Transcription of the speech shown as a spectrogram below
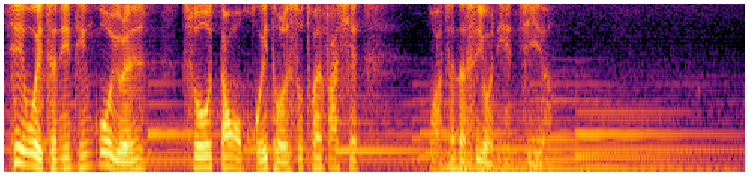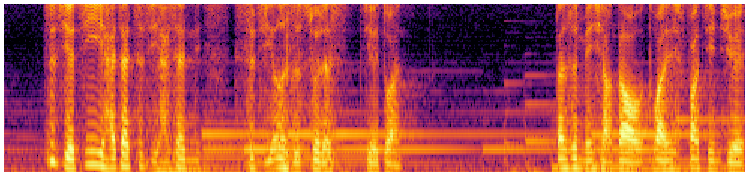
其实我也曾经听过有人说，当我回头的时候，突然发现，哇，真的是有年纪了。自己的记忆还在自己还在十几二十岁的阶段，但是没想到突然发惊觉，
